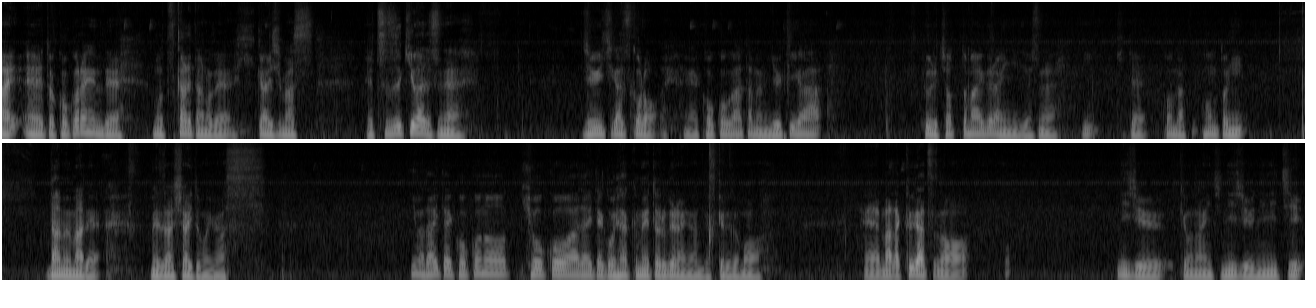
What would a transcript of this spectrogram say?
はい、えーと、ここら辺でもう疲れたので引き返します。え続きはですね、11月頃、えーここが多分雪が降るちょっと前ぐらいにですね、来て、今度は本当にダムまで目指したいと思います。今大体ここの標高は大体500メートルぐらいなんですけれども、えーまだ9月の20今日何日22日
